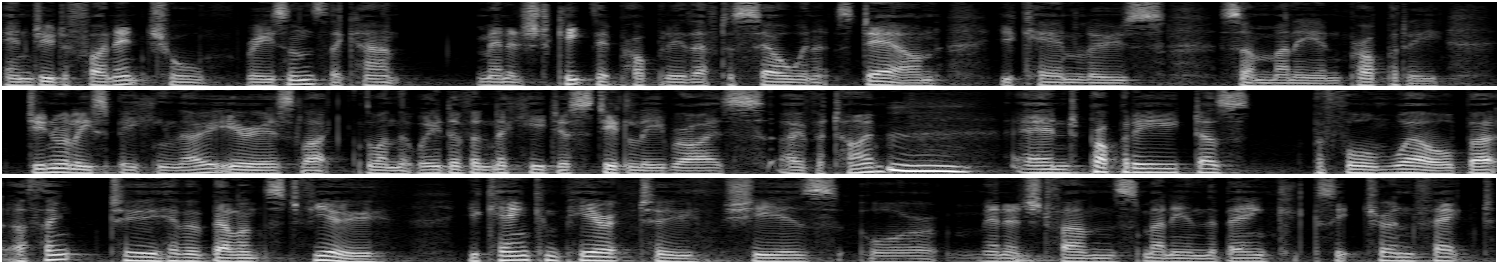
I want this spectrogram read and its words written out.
and due to financial reasons they can't manage to keep their property, they have to sell when it's down, you can lose some money in property. Generally speaking, though, areas like the one that we live in, Nikki, just steadily rise over time, mm. and property does perform well. But I think to have a balanced view, you can compare it to shares or managed funds, money in the bank, etc. In fact,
